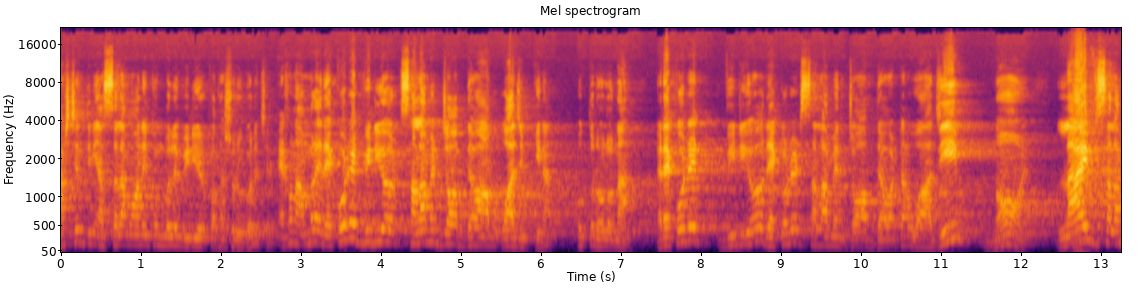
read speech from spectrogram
আসছেন, তিনি আসসালামু আলাইকুম বলে ভিডিওর কথা শুরু করেছেন। এখন আমরা রেকর্ডেড ভিডিওর সালামের জবাব দেওয়া ওয়াজিব কিনা? উত্তর হলো না। রেকর্ডেড ভিডিও রেকর্ডেড সালামের জবাব দেওয়াটা ওয়াজিব নয়। লাইভ সালাম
